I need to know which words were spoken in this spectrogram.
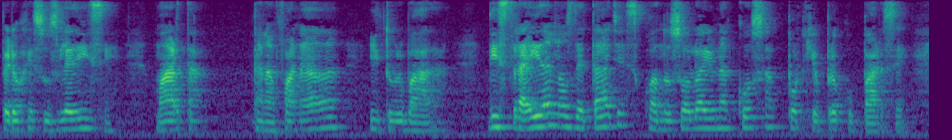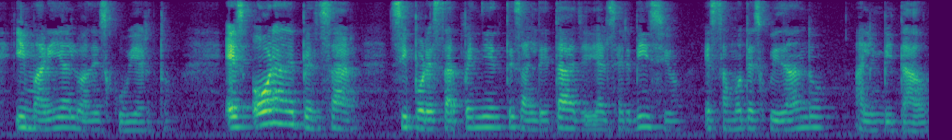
Pero Jesús le dice, Marta, tan afanada y turbada, distraída en los detalles cuando solo hay una cosa por qué preocuparse, y María lo ha descubierto. Es hora de pensar si por estar pendientes al detalle y al servicio estamos descuidando al invitado.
